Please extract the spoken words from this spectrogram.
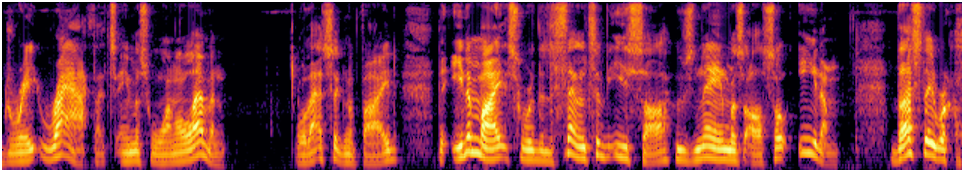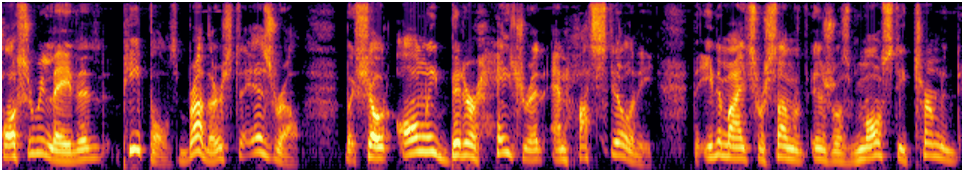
great wrath. That's Amos 111. Well, that signified the Edomites were the descendants of Esau, whose name was also Edom. Thus, they were closely related peoples, brothers to Israel, but showed only bitter hatred and hostility. The Edomites were some of Israel's most determined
